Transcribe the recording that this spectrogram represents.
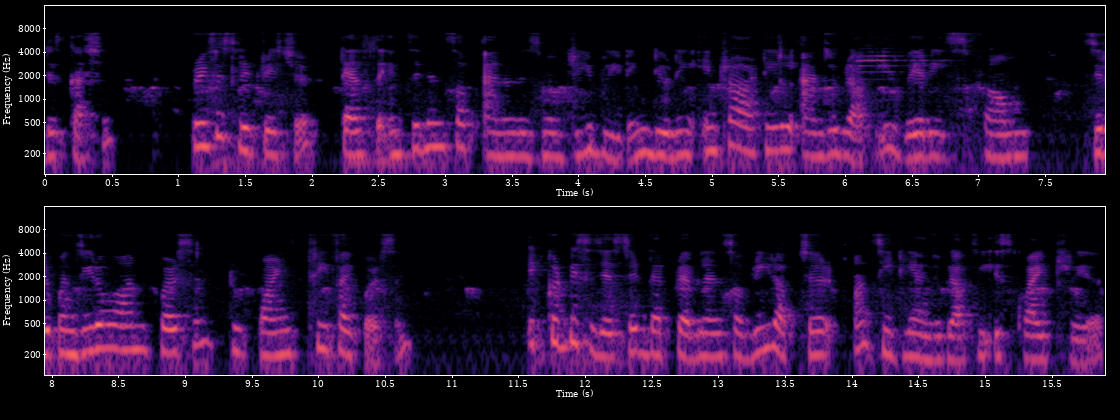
discussion, Previous literature tells the incidence of aneurysmal rebleeding during intra-arterial angiography varies from 0.01% to 0.35%. It could be suggested that prevalence of re-rupture on CT angiography is quite rare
